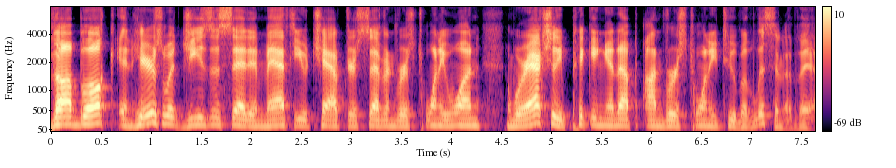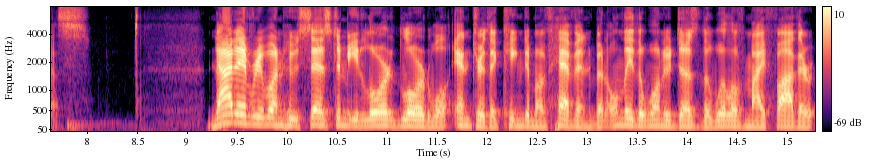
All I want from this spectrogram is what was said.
the book. And here's what Jesus said in Matthew chapter 7, verse 21. And we're actually picking it up on verse 22. But listen to this. Not everyone who says to me, Lord, Lord, will enter the kingdom of heaven, but only the one who does the will of my Father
